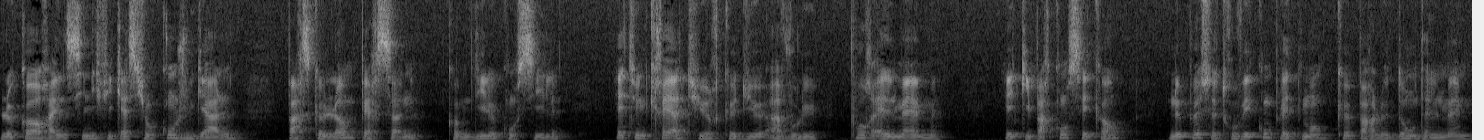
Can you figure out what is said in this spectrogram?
Le corps a une signification conjugale parce que l'homme-personne, comme dit le Concile, est une créature que Dieu a voulu pour elle-même et qui par conséquent ne peut se trouver complètement que par le don d'elle-même.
